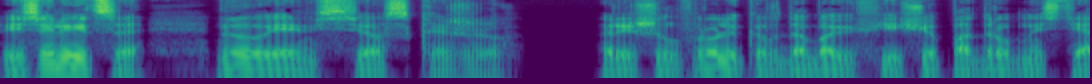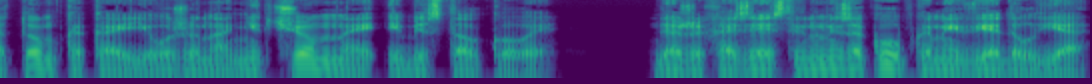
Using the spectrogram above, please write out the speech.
веселиться? Ну, я им все скажу. — решил Фроликов, добавив еще подробности о том, какая его жена никчемная и бестолковая. «Даже хозяйственными закупками ведал я.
